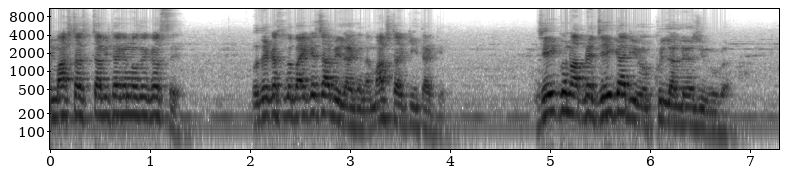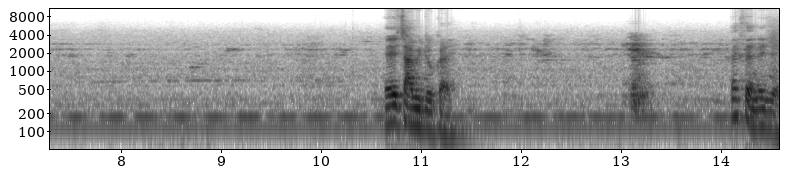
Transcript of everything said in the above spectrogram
মাস্টার চাবি থাকে না ওদের কাছে। ওদের কাছে তো বাইকে চাবি লাগে না, মাস্টার কি থাকে? যেই কোনো আপনি যেই গাড়ি হোক খুললা লয়ে যাব গা। এই চাবি ঢুকায়। দেখছেন, এই যে?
